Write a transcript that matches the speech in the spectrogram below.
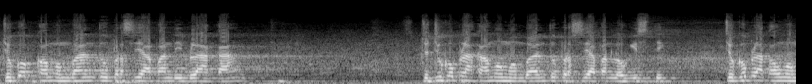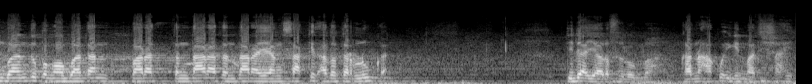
Cukup kau membantu persiapan di belakang. Cukuplah kamu membantu persiapan logistik. Cukuplah kamu membantu pengobatan para tentara-tentara yang sakit atau terluka. Tidak ya Rasulullah, karena aku ingin mati syahid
